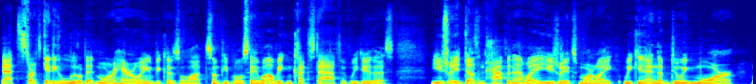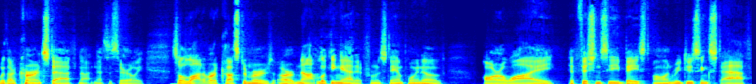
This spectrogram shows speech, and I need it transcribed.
That starts getting a little bit more harrowing because a lot, some people will say, well, we can cut staff if we do this. Usually it doesn't happen that way. Usually it's more like we can end up doing more with our current staff, not necessarily. So a lot of our customers are not looking at it from a standpoint of ROI efficiency based on reducing staff.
